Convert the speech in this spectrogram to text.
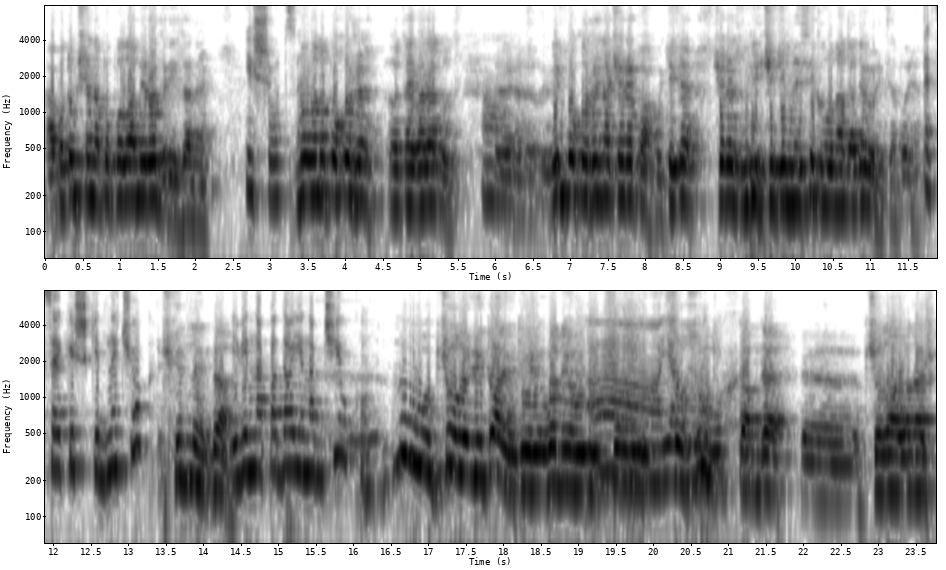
а потім ще напополам і розрізане. І що це? Ну воно похоже, оцей е, він похожий на черепаху, тільки через увеличительне стекло треба дивитися. понятно? Так це якийсь шкідничок? Шкідник, так. Да. І він нападає на бджілку? Ну, пчоли літають, і вони пчоли сосуд, там, де е, пчола, вона ж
